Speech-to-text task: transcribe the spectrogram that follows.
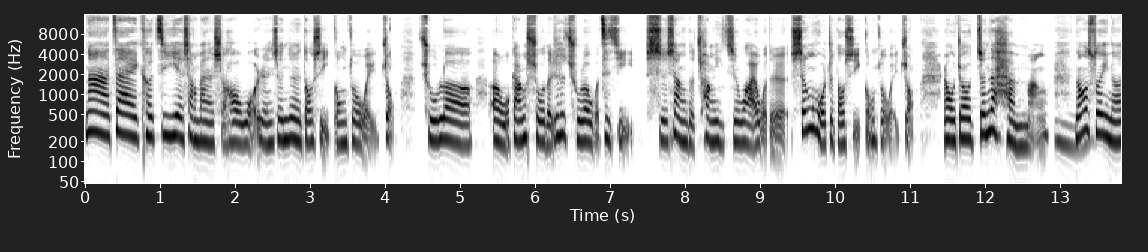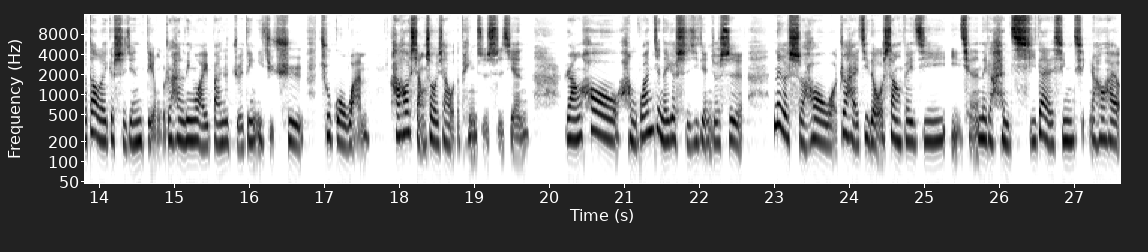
那在科技业上班的时候，我人生真的都是以工作为重。除了呃，我刚刚说的，就是除了我自己时尚的创意之外，我的生活就都是以工作为重。然后我就真的很忙。嗯。然后所以呢，到了一个时间点，我就和另外一半就决定一起去出国玩，好好享受一下我的品质时间。然后很关键的一个时机点就是那个时候，我就还记得我上飞机以前的那个很期待的心情，然后还有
